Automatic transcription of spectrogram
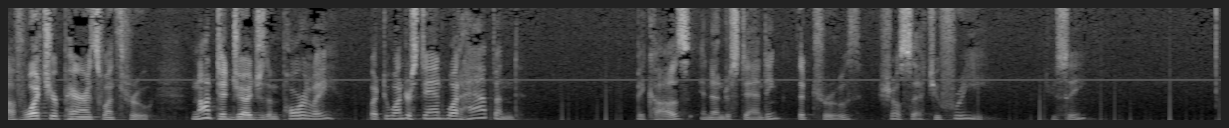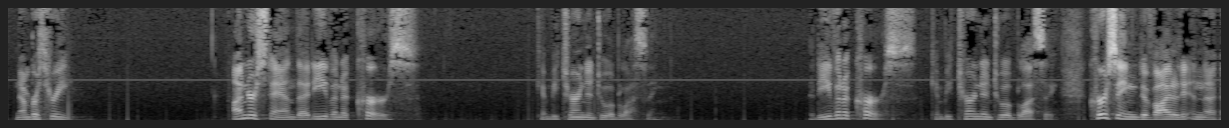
of what your parents went through. Not to judge them poorly, but to understand what happened. Because in understanding the truth shall set you free. You see? Number three, understand that even a curse can be turned into a blessing. That even a curse can be turned into a blessing. Cursing divided in the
